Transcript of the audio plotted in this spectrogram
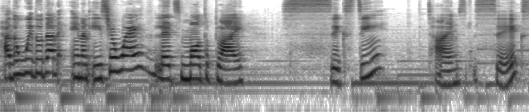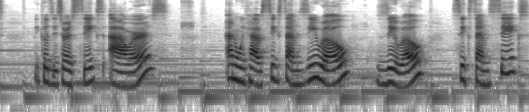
How do we do that in an easier way? Let's multiply 60 times 6 because these are 6 hours and we have 6 times 0, 0, 6 times 6,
